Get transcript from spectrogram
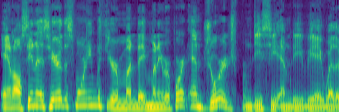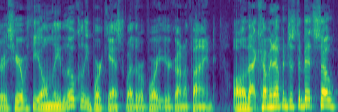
Ann Alsina is here this morning with your Monday Money Report, and George from DCMDVA Weather is here with the only locally forecast weather report you're going to find. All that coming up in just a bit, so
